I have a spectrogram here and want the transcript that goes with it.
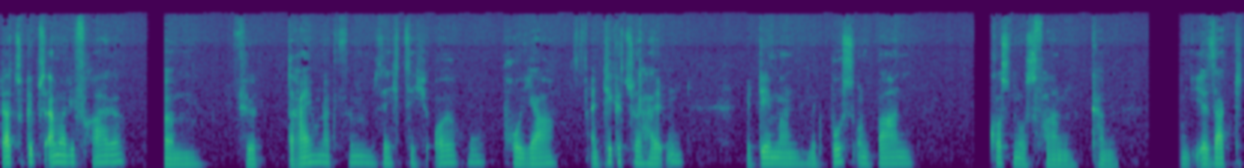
Dazu gibt es einmal die Frage, ähm, für 365 Euro pro Jahr ein Ticket zu erhalten, mit dem man mit Bus und Bahn kostenlos fahren kann. Und ihr sagt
